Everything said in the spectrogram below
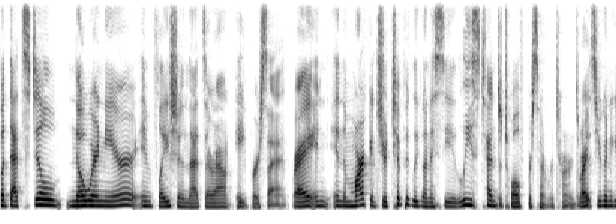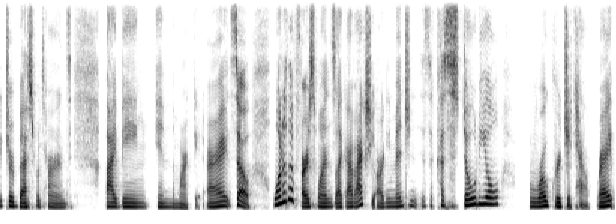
But that's still nowhere near inflation that's around 8%, right? And in the markets, you're typically going to see at least 10 to 12% returns, right? So you're going to get your best returns by being in the market, all right? So one of the first ones, like I've actually already mentioned, is a custodial brokerage account, right?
